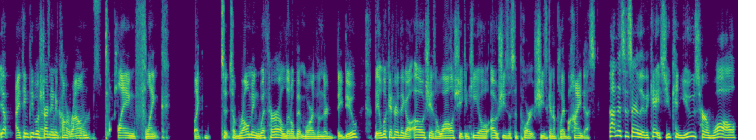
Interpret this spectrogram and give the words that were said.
Yep. I think people are That's starting to come around orbs. to playing flank, like to, to roaming with her a little bit more than they do. They look at her, they go, "Oh, she has a wall, she can heal. Oh, she's a support, she's going to play behind us." Not necessarily the case. You can use her wall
